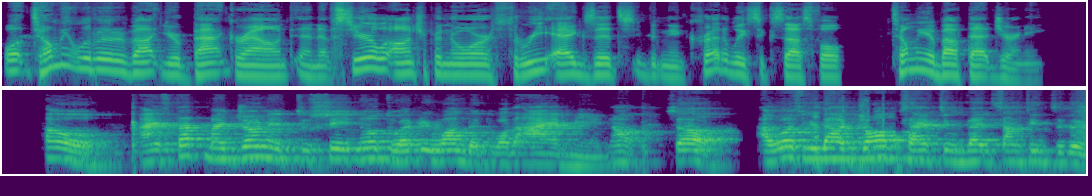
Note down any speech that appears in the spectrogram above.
Well, tell me a little bit about your background and a serial entrepreneur, three exits. You've been incredibly successful. Tell me about that journey. Oh, I start my journey to say no to everyone that would hire me. No, so I was without jobs. I have to invent something to do.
